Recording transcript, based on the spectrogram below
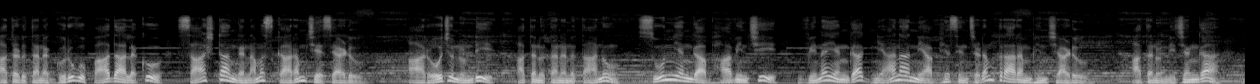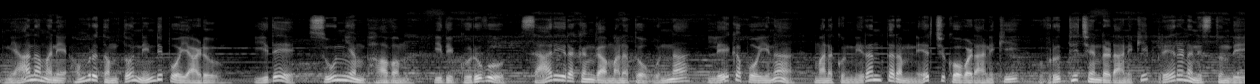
అతడు తన గురువు పాదాలకు సాష్టాంగ నమస్కారం చేశాడు. ఆ రోజు నుండి అతను తనను తాను శూన్యంగా భావించి వినయంగా జ్ఞానాన్ని అభ్యసించడం ప్రారంభించాడు. అతను నిజంగా జ్ఞానమనే అమృతంతో నిండిపోయాడు. ఇదే శూన్యం భావం. ఇది గురువు శారీరకంగా మనతో ఉన్నా లేకపోయినా మనకు నిరంతరం నేర్చుకోవడానికి వృద్ధి చెందడానికి ప్రేరణనిస్తుంది.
